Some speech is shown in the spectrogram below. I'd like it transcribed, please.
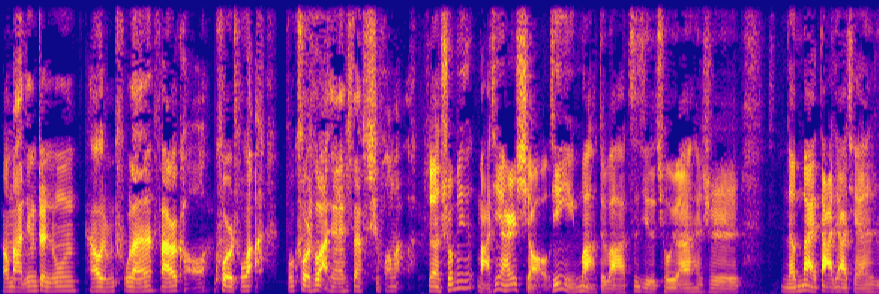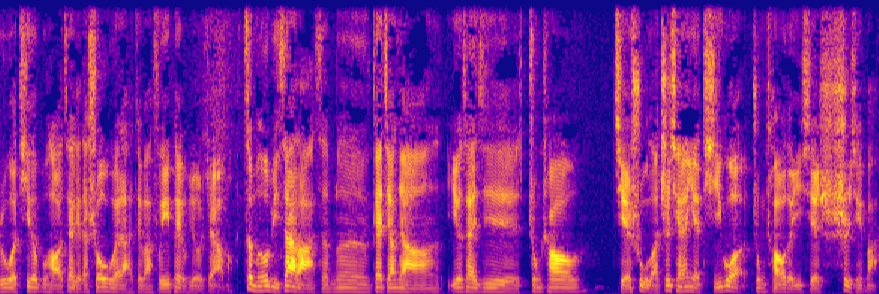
然后马竞阵中还有什么图兰、法尔考、库尔图瓦，不库尔图瓦现在是在去皇马了。这说明马竞还是小经营嘛，对吧？自己的球员还是能卖大价钱，如果踢得不好再给他收回来，对吧？弗利佩不就是这样吗？这么多比赛了，咱们该讲讲一个赛季中超。结束了，之前也提过中超的一些事情吧，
